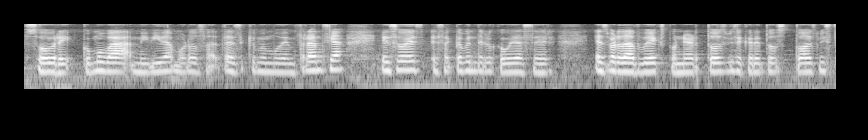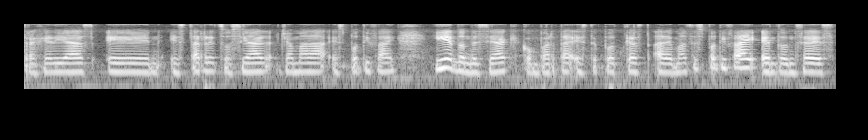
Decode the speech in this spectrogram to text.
sobre cómo va mi vida amorosa desde que me mudé en Francia, eso es exactamente lo que voy a hacer. Es verdad, voy a exponer todos mis secretos, todas mis tragedias en esta red social llamada Spotify y en donde sea que comparta este podcast, además de Spotify. Entonces,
